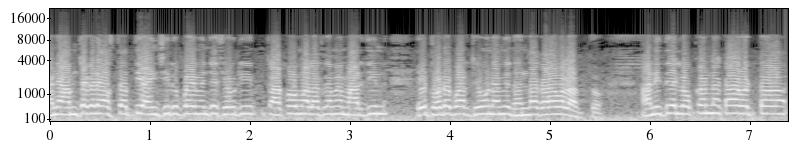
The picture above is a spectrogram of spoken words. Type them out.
आणि आमच्याकडे असतात ती ऐंशी रुपये म्हणजे शेवटी टाकाऊ माल असल्यामुळे मार्जिन हे थोडंफार ठेवून आम्ही धंदा करावा लागतो. आणि ते लोकांना काय वाटतं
